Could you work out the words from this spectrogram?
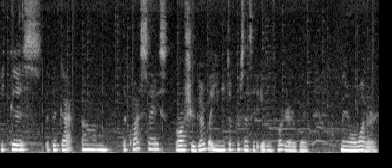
because the guy um the quest says raw sugar, but you need to process it even further with mineral water.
